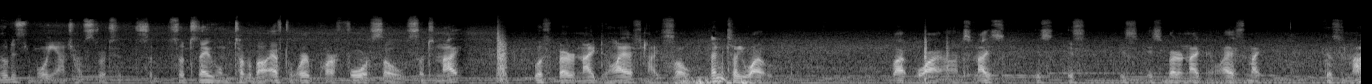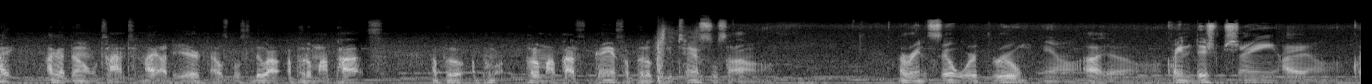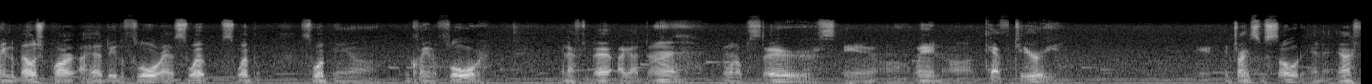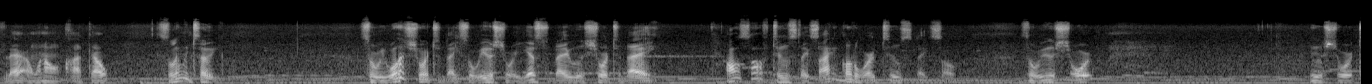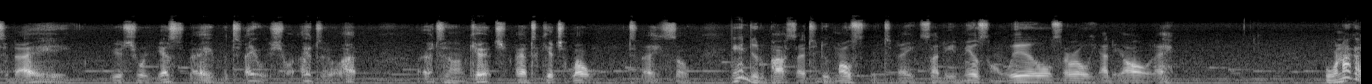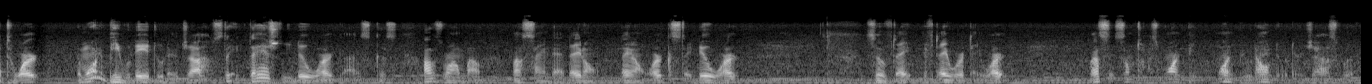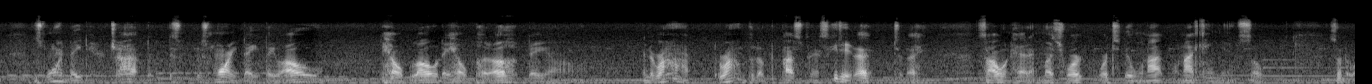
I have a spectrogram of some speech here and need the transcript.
Is your boy Trump So, so, so today we're gonna talk about after work part four. So so tonight was a better night than last night. So let me tell you why why why on uh, tonight's it's it's it's it's a better night than last night. Because tonight I got done on time. Tonight I did everything I was supposed to do. I, I put on my pots. I put I put, my, put on my pots and pans. I put up the utensils. I, um, I ran the silverware through. You know, I uh, cleaned the dish machine. I uh, cleaned the belch part. I had to do the floor. I had swept, swept, swept and, uh, and cleaned the floor. And after that, I got done. Went upstairs and uh, went uh, cafeteria and, and drank some soda. And after that, I went on clock out. So let me tell you. So we was short today. So we were short yesterday. We were short today. I was off Tuesday, so I didn't go to work Tuesday. So, so we were short. We were short today. We were short yesterday, but today we were short. I had to, I, To um, catch. I had to catch a low today. So I didn't do the pasta. I had to do most of it today. So I did Meals on Wheels early. I did all that. But when I got to work, the morning people did do their jobs. They, they actually do work, guys. Because I was wrong about, about saying that they don't they don't work because they do work. So if they if they work, they work. I said sometimes morning people morning people don't do their jobs, but this morning they did their job. This, this morning they they all they help load, they help put up, they um and the Ron put up the pasta pans. He did that today, so I wouldn't have that much work work to do when I when I came in. So so the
